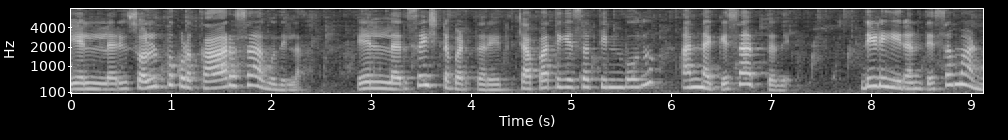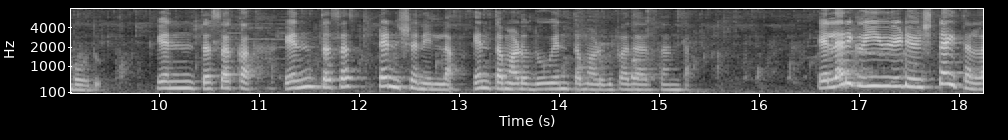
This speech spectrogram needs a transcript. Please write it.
ಎಲ್ಲರಿಗೂ ಸ್ವಲ್ಪ ಕೂಡ ಖಾರ ಸಹ ಆಗೋದಿಲ್ಲ. ಎಲ್ಲರೂ ಸಹ ಇಷ್ಟಪಡ್ತಾರೆ. ಚಪಾತಿಗೆ ಸಹ ತಿನ್ಬೋದು, ಅನ್ನಕ್ಕೆ ಸಹ ಆಗ್ತದೆ. ದಿಢೀರಂತೆ ಸಹ ಮಾಡ್ಬೋದು. ಎಂತ ಸಹ ಕ, ಎಂತ ಸಹ ಟೆನ್ಷನ್ ಇಲ್ಲ. ಎಂತ ಮಾಡೋದು ಎಂತ ಮಾಡೋದು ಪದಾರ್ಥ ಅಂತ. ಎಲ್ಲರಿಗೂ ಈ ವಿಡಿಯೋ ಇಷ್ಟ ಆಯ್ತಲ್ಲ?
